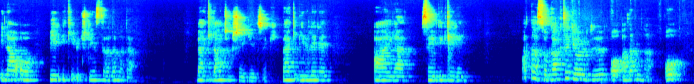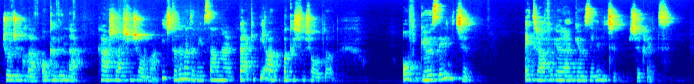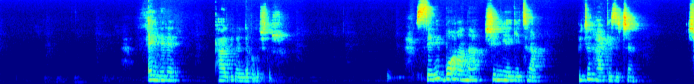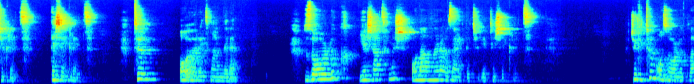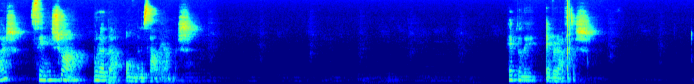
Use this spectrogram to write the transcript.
İlla o 1, 2, 3 diye sıralamadan belki daha çok şey gelecek. Belki birileri, ailen, sevdiklerin, hatta sokakta gördüğün o adamla, o çocukla, o kadınla karşılaşmış olman, hiç tanımadığın insanlar belki bir an bakışmış olduğun, o gözlerin için, etrafı gören gözlerin için şükret. Elleri kalbin önünde buluştur. Seni bu ana, şimdiye getiren bütün herkes için şükret. Teşekkür et. Tüm o öğretmenlere, zorluk yaşatmış olanlara özellikle teşekkür et. Çünkü tüm o zorluklar seni şu an burada olmanı sağlayanlar. Happily ever after.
